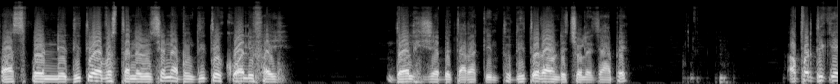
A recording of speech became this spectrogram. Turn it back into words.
পাঁচ পয়েন্ট নিয়ে দ্বিতীয় অবস্থানে রয়েছেন এবং দ্বিতীয় কোয়ালিফাই দল হিসেবে তারা কিন্তু দ্বিতীয় রাউন্ডে চলে যাবে। অপরদিকে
